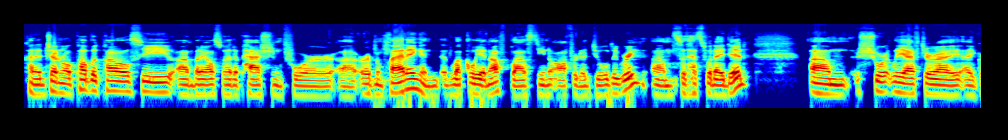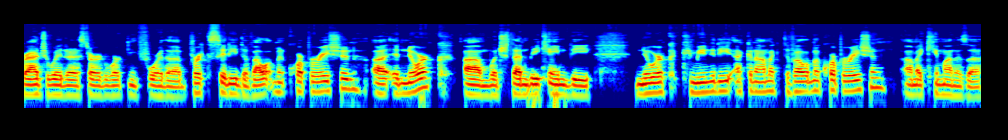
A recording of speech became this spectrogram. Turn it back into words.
kind of general public policy, um, but I also had a passion for uh, urban planning. And, and, luckily enough, Bloustein offered a dual degree. Um, so that's what I did. Um, shortly after I, I, graduated, I started working for the Brick City Development Corporation uh, in Newark, um, which then became the Newark Community Economic Development Corporation. Um, I came on as a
